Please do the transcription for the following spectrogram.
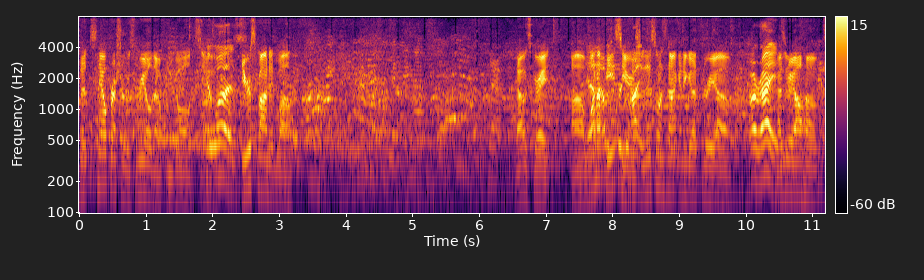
The snail pressure was real though from Gold. So It was. He responded well. That was great. Uh, Yeah, one apiece here, hype. so this one's not going to go 3-0, all right. as we all hoped.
